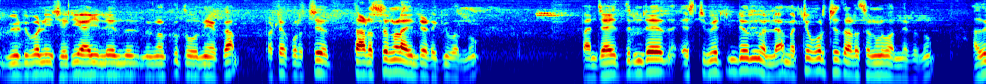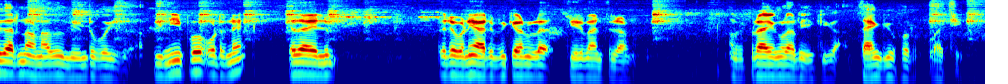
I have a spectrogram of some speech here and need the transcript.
വീട് പണി ശരിയായില്ലെന്ന് നിങ്ങൾക്ക് തോന്നിയേക്കാം. പക്ഷേ കുറച്ച് തടസ്സങ്ങൾ അതിന്റെ ഇടയ്ക്ക് വന്നു. പഞ്ചായത്തിന്റെ എസ്റ്റിമേറ്റിന്റെ ഒന്നുമല്ല മറ്റു കുറച്ച് തടസ്സങ്ങൾ വന്നിരുന്നു. അത് കാരണമാണ് അത് നീണ്ടുപോയത്. ഇനിയിപ്പോൾ ഉടനെ ഏതായാലും ഒരു പണി ആരംഭിക്കാനുള്ള തീരുമാനത്തിലാണ്. അഭിപ്രായങ്ങൾ അറിയിക്കുക. Thank for watching.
